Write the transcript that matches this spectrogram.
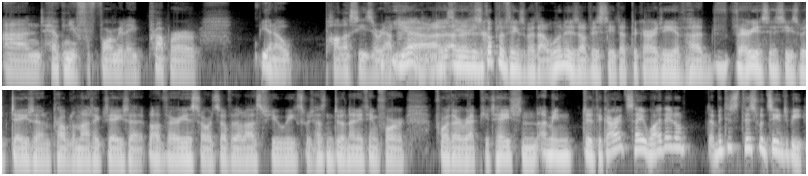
And how can you formulate proper, you know, policies around. Yeah, and, and there's a couple of things about that. One is obviously that the Gardaí have had various issues with data and problematic data of various sorts over the last few weeks, which hasn't done anything for for their reputation. I mean, did the guards say why they don't? I mean, this this would seem to be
